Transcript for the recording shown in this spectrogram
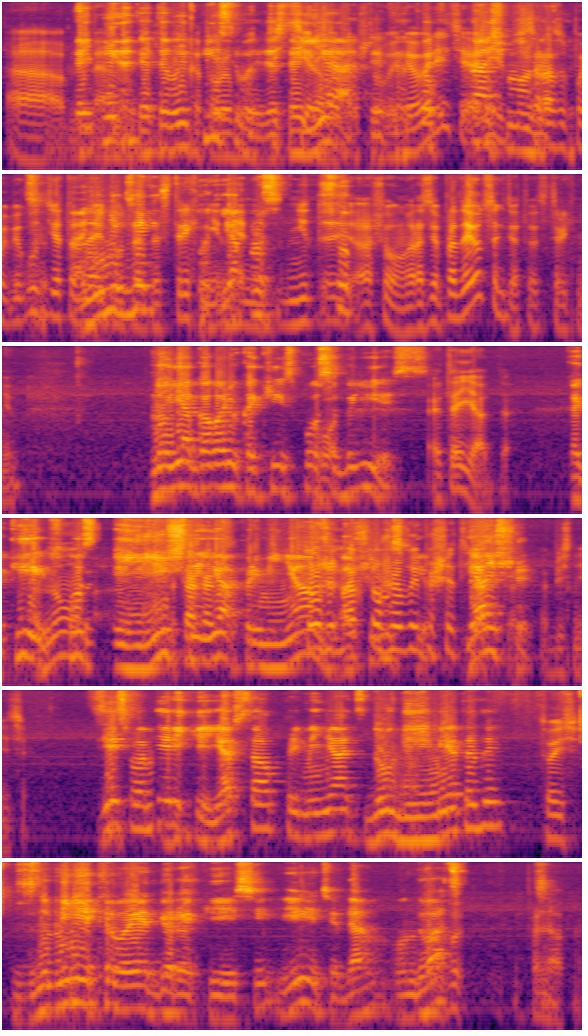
а, да нет, это вы которые это я, что это вы говорите, они может... сразу побегут где-то найдут этот стрихнин. Вот просто... не, а что, он разве продается где-то стрихнин? Но я говорю, какие способы вот. есть. Это яд, да. Какие ну, способы? И лично я применял. Кто же, а кто же выпишет? Дальше. Объясните. Здесь, в Америке, я стал применять другие методы. То есть... Знаменитого Эдгара Кейси, видите, да? Он 20. Понятно.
